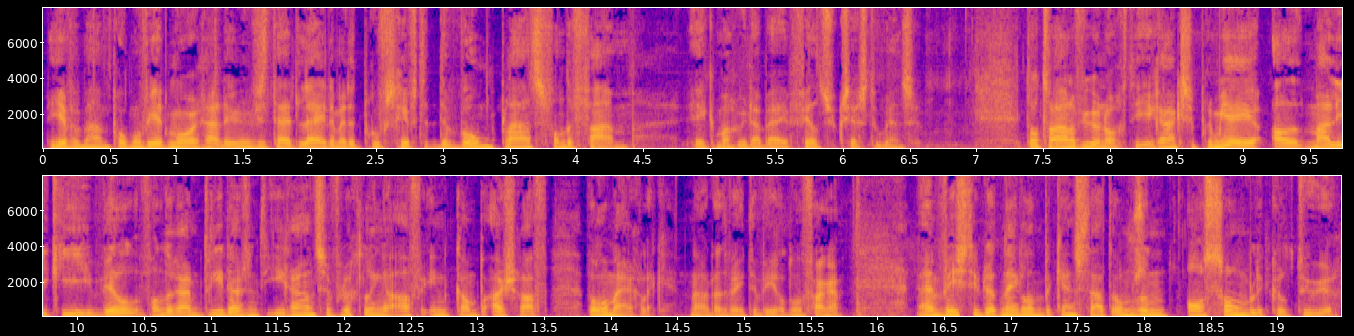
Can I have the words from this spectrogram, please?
De heer Verbaan promoveert morgen aan de Universiteit Leiden... met het proefschrift De Woonplaats van de Faam. Ik mag u daarbij veel succes toewensen. Tot 12 uur nog. De Iraakse premier al-Maliki wil van de ruim 3000 Iraanse vluchtelingen af in kamp Ashraf. Waarom eigenlijk? Nou, dat weet de wereld ontvangen. En wist u dat Nederland bekend staat om zijn ensemblecultuur?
